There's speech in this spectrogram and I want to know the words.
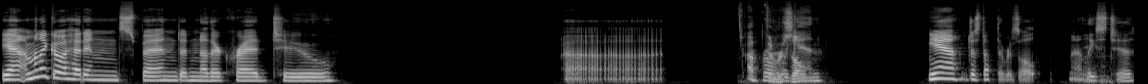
Yeah, I'm gonna go ahead and spend another cred to uh Up the roll result. again. Yeah, just up the result. At least to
